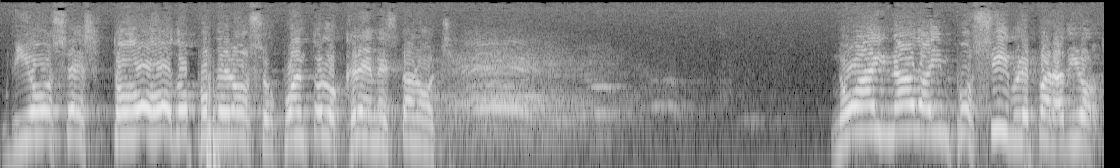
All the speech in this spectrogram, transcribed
Dios es todopoderoso. ¿Cuánto lo creen esta noche? No hay nada imposible para Dios.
